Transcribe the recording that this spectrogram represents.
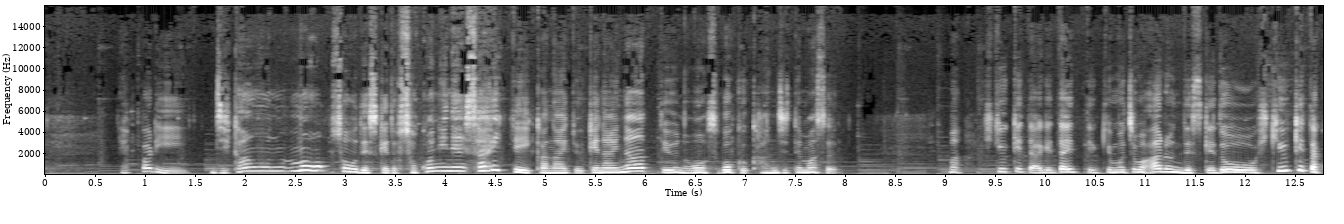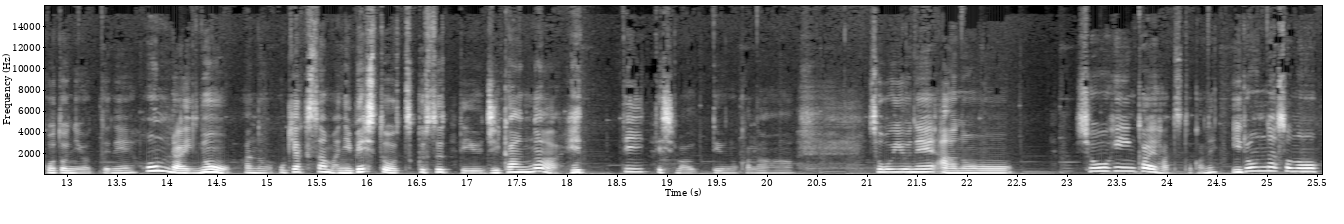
やっぱり時間もそうですけどそこにね割いていかないといけないなっていうのをすごく感じてます。まあ、引き受けてあげたいっていう気持ちもあるんですけど引き受けたことによってね本来のあのお客様にベストを尽くすっていう時間が減っていってしまうっていうのかなそういうねあの商品開発とかねいろんなその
